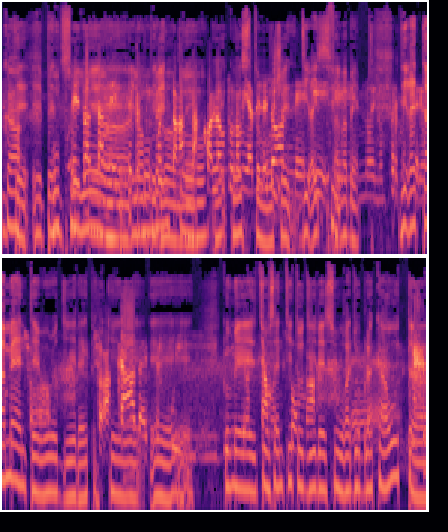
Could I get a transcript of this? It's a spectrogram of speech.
Esattamente, eh, perché il questo è un momento- attacco all'autonomia delle questo, cioè, donne dire- e sì, vabbè, noi non permetteremo direttamente che ciò- voglio dire perché accada per eh, come ti ho sentito insomma, dire su Radio eh, Blackout eh,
